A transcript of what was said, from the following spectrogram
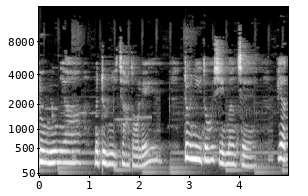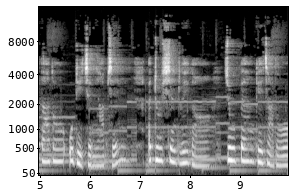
လူမျိုးများမတူညီကြတော့လေတူညီသောရည်မှန်းချက်ပြတ်သားသောဥတီချက်များဖြင့် အတူရှင်တွဲကကြိုးပမ်းခဲ့ကြသော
